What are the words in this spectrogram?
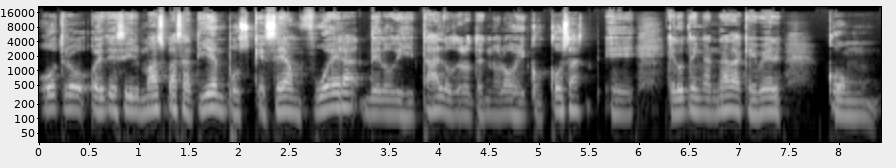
otro, es decir, más pasatiempos que sean fuera de lo digital o de lo tecnológico, cosas eh, que no tengan nada que ver con,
